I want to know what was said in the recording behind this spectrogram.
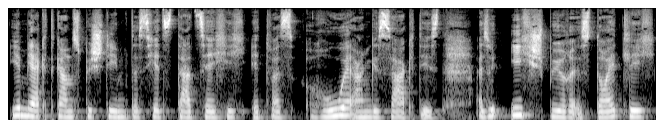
ihr merkt ganz bestimmt, dass jetzt tatsächlich etwas Ruhe angesagt ist. Also ich spüre es deutlich.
